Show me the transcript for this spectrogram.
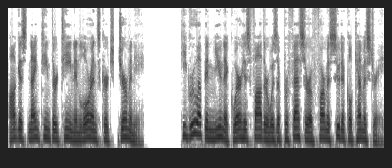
August 1913 in Lorenzkirch, Germany. He grew up in Munich where his father was a professor of pharmaceutical chemistry.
